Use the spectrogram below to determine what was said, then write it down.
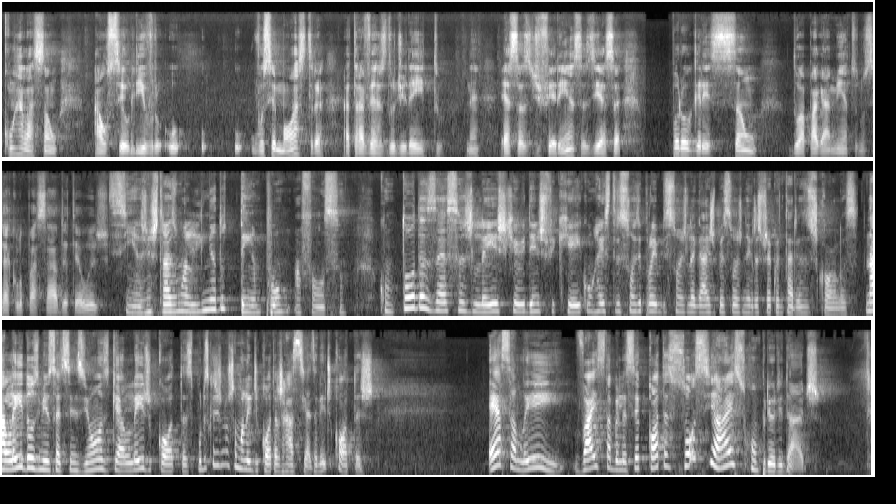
com relação ao seu livro, o, o, você mostra, através do direito, né, essas diferenças e essa progressão do apagamento no século passado até hoje? Sim, a gente traz uma linha do tempo, Afonso, com todas essas leis que eu identifiquei com restrições e proibições legais de pessoas negras frequentarem as escolas. Na Lei 2711, que é a lei de cotas, por isso que a gente não chama lei de cotas raciais, é lei de cotas. Essa lei vai estabelecer cotas sociais com prioridade.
